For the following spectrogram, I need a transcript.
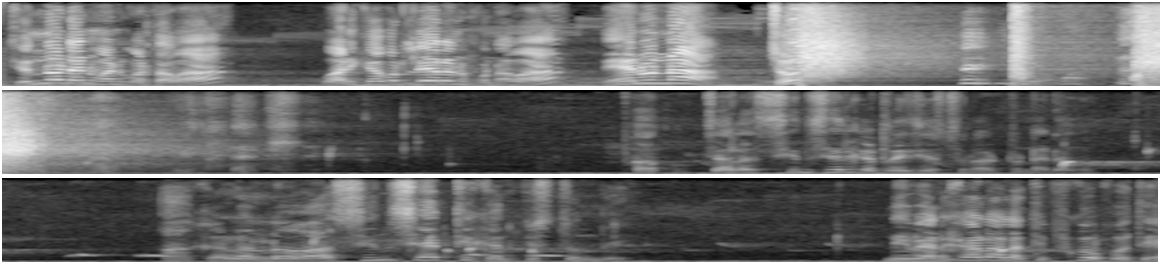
చిన్నోడని వాడిని కొడతావా? వాడికి ఎవరు లేరనుకున్నావా? నేనున్నా. చో. చాలా సిన్సియర్గా ట్రై చేస్తున్నట్టున్నాడు. ఆ కళ్ళల్లో ఆ సిన్సియారిటీ కనిపిస్తుంది. నీ వెనకాల అలా తిప్పుకోకపోతే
